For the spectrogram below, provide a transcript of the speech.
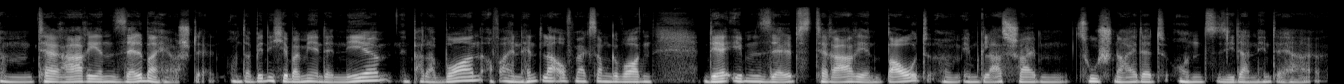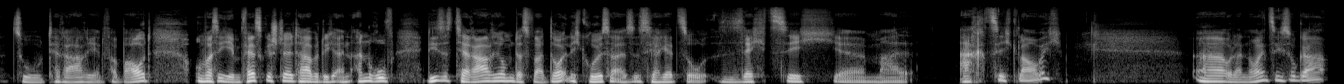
ähm, Terrarien selber herstellen. Und da bin ich hier bei mir in der Nähe in Paderborn auf einen Händler aufmerksam geworden, der eben selbst Terrarien baut, ähm, eben Glasscheiben zuschneidet und sie dann hinterher zu Terrarien verbaut. Und was ich eben festgestellt habe durch einen Anruf, dieses Terrarium, das war deutlich größer, es ist ja jetzt so 60 äh, mal 80, glaube ich äh, oder 90 sogar.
